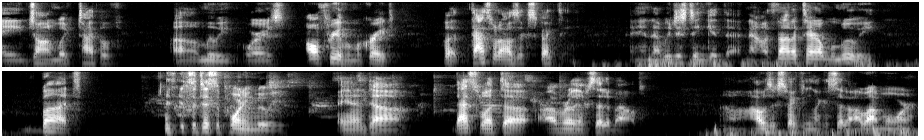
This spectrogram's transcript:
a John Wick type of uh, movie, whereas all three of them were great, but that's what I was expecting, and uh, we just didn't get that. Now it's not a terrible movie, but it's, it's a disappointing movie, and uh, that's what uh, I'm really upset about. Uh, I was expecting, like I said, a lot more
